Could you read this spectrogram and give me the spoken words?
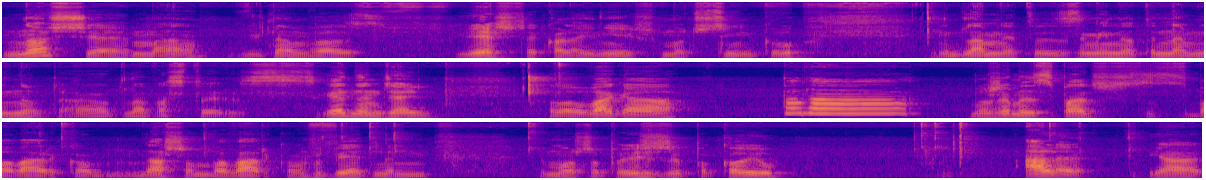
No siema, witam was w jeszcze kolejniejszym odcinku. Dla mnie to jest z minuty na minutę, a dla was to jest jeden dzień. Ale uwaga, tada! Możemy spać z bawarką, naszą bawarką w jednym, można powiedzieć, że pokoju. Ale ja...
